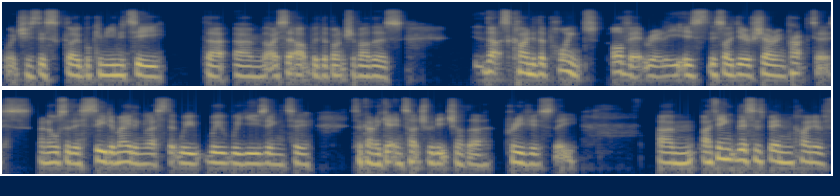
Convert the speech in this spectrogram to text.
which is this global community that um, that I set up with a bunch of others. That's kind of the point of it, really, is this idea of sharing practice, and also this SEDA mailing list that we we were using to to kind of get in touch with each other previously. Um, I think this has been kind of,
